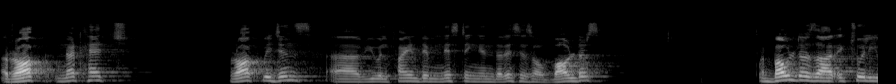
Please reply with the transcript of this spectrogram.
rock nuthatch, rock pigeons. Uh, you will find them nesting in the recesses of boulders. Boulders are actually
